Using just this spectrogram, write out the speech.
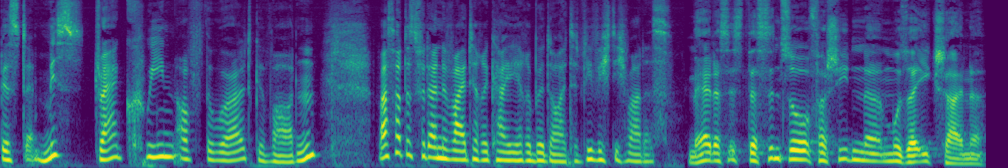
bist Miss Drag Queen of the World geworden. Was hat das für deine weitere Karriere bedeutet? Wie wichtig war das? Naja, das ist, das sind so verschiedene Mosaikscheine.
